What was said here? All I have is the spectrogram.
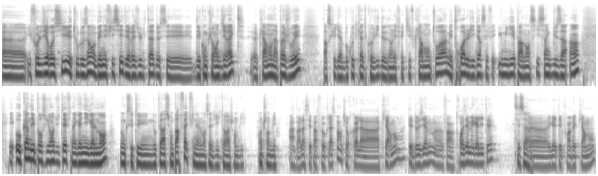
Euh, il faut le dire aussi, les Toulousains ont bénéficié des résultats de ces, des concurrents directs. Clermont n'a pas joué parce qu'il y a beaucoup de cas de Covid dans l'effectif clermontois. Mais 3, le leader s'est fait humilier par Nancy, 5 buts à 1. Et aucun des poursuivants du TEF n'a gagné également. Donc c'était une opération parfaite finalement, cette victoire à Chambly, contre Chambly. Ah bah là c'est parfait au classement. Tu recolles à Clermont, t'es deuxième, euh, enfin troisième égalité. C'est ça. Euh, égalité de points avec Clermont.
